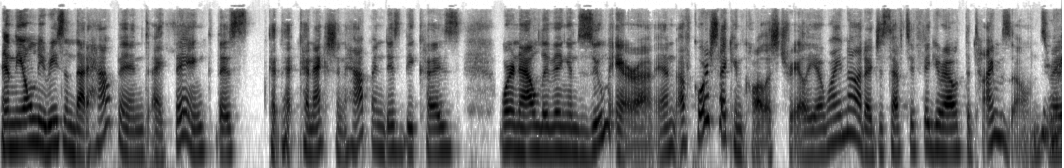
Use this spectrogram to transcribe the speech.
and the only reason that happened, I think, this connection happened is because we're now living in zoom era. And of course i can call australia. Why not? I just have to figure out the time zones right,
